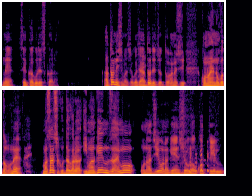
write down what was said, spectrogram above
ん。ね、せっかくですから。後にしましょうか。じゃあ後でちょっとお話、この辺のこともね、まさしくだから今現在も同じような現象が起こっている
